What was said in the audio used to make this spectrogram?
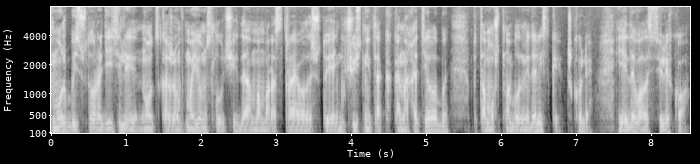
Может быть, что родители, ну вот, скажем, скажем, в моем случае, да, мама расстраивалась, что я учусь не так, как она хотела бы, потому что она была медалисткой в школе. Ей давалось все легко.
